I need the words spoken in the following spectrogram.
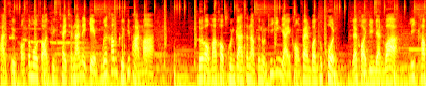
ผ่านสื่อของสโมสรถึงชัยชนะในเกมเมื่อค่ำคืนที่ผ่านมา โดยออกมาขอบคุณการสนับสนุนที่ยิ่งใหญ่ของแฟนบอลทุกคน และขอยืนยันว่าลีกคัพ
